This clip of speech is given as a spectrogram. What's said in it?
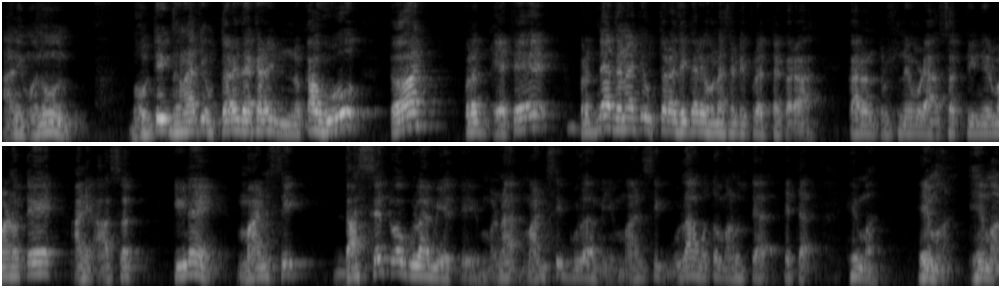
आणि म्हणून भौतिक धनाचे उत्तराधिकारी नका होऊ तर प्र याचे प्रज्ञाधनाचे उत्तराधिकारी होण्यासाठी प्रयत्न करा. कारण तृष्णेमुळे आसक्ती निर्माण होते आणि आसक्तीने मानसिक दास्यत्व गुलामी येते. मना मानसिक गुलामी मानसिक गुलाम होतो माणूस त्या त्याच्यात. हे मा हे मा हे मा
